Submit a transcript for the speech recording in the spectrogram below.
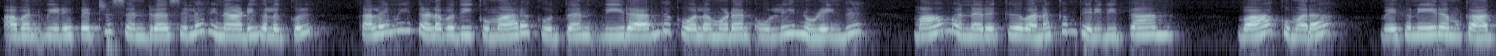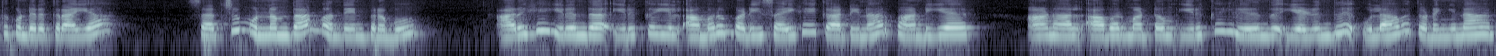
அவன் விடைபெற்று சென்ற சில வினாடிகளுக்குள் தலைமை தளபதி குமாரகூத்தன் வீரார்ந்த கோலமுடன் உள்ளே நுழைந்து மாமன்னருக்கு வணக்கம் தெரிவித்தான். வா குமரா வெகுநேரம் காத்து கொண்டிருக்கிறாயா? சற்று முன்னம்தான் வந்தேன் பிரபு. அருகே இருந்த இருக்கையில் அமரும்படி சைகை காட்டினார் பாண்டியர். ஆனால் அவர் மட்டும் இருக்கையிலிருந்து எழுந்து உலாவத் தொடங்கினார்.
